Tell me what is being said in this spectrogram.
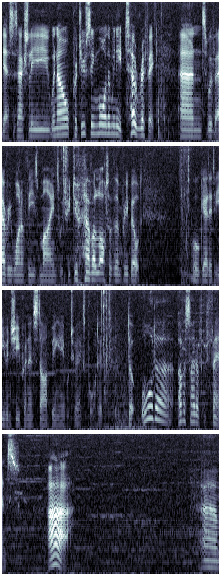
yes, it's actually... We're now producing more than we need. Terrific! And with every one of these mines, which we do have a lot of them pre-built, we'll get it even cheaper and then start being able to export it. The order, other side of the fence. Ah! Um...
